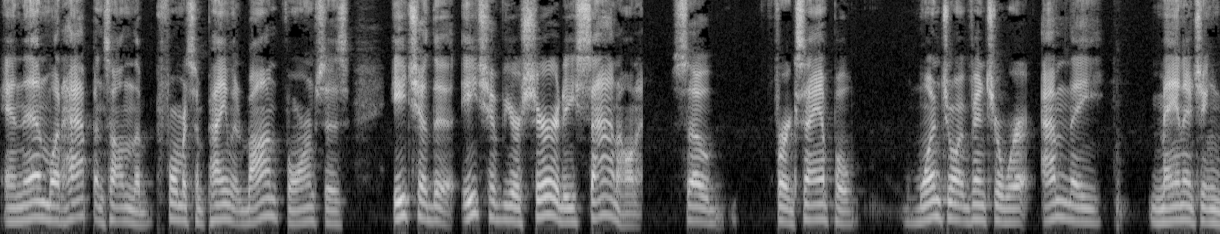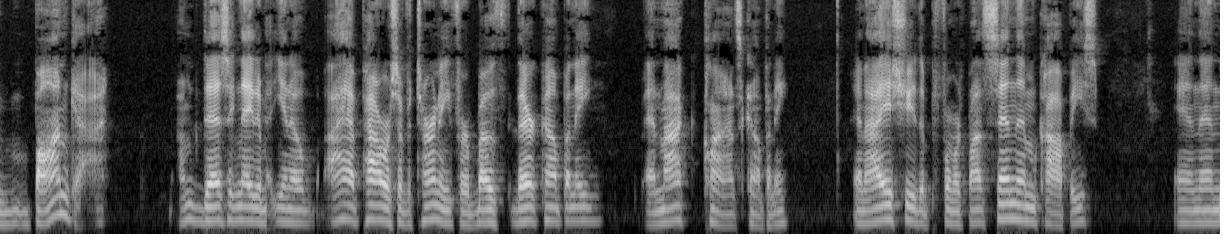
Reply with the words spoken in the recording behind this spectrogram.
And then what happens on the performance and payment bond forms is each of the each of your sureties sign on it. So, for example, one joint venture where I'm the managing bond guy, I'm designated, you know, I have powers of attorney for both their company and my client's company. And I issue the performance bonds, send them copies, and then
